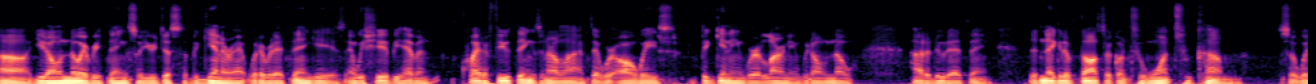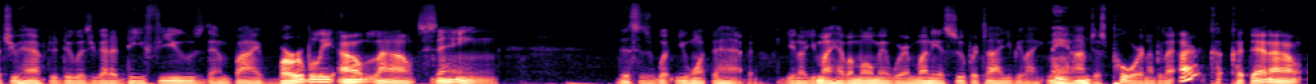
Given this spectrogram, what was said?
uh, you don't know everything, so you're just a beginner at whatever that thing is. And we should be having quite a few things in our lives that we're always beginning, we're learning. We don't know how to do that thing. The negative thoughts are going to want to come. So what you have to do is you got to defuse them by verbally out loud saying, this is what you want to happen. You know, you might have a moment where money is super tight. You'd be like, man, I'm just poor. And I'd be like, all right, cut, cut that out.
